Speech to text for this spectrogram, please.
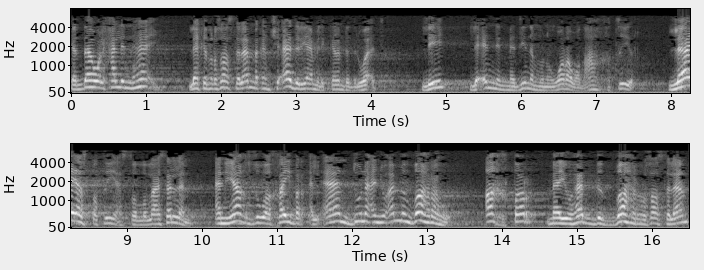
كان ده هو الحل النهائي. لكن الرسول صلى الله عليه وسلم ما كانش قادر يعمل الكلام ده دلوقتي. ليه؟ لأن المدينة المنورة وضعها خطير. لا يستطيع صلى الله عليه وسلم أن يغزو خيبر الآن دون أن يؤمن ظهره. أخطر ما يهدد ظهر الرسول صلى الله عليه وسلم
